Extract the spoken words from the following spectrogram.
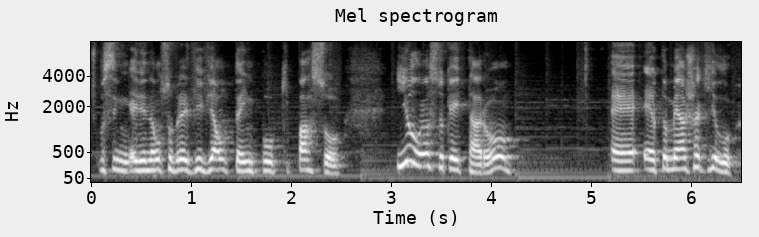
tipo assim, ele não sobrevive ao tempo que passou. E o lance do Keitaro, é, eu também acho aquilo.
